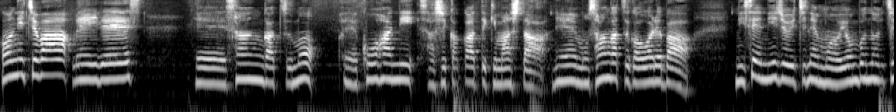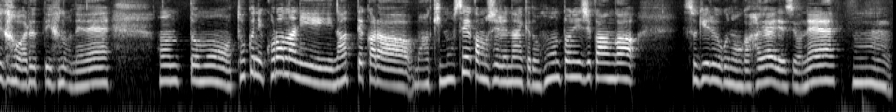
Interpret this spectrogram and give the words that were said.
こんにちは、メイです。えー、3月も、えー、後半に差し掛かってきました。ねもう3月が終われば、2021年も4分の1が終わるっていうのでね、本当もう、特にコロナになってから、まあ気のせいかもしれないけど、本当に時間が過ぎるのが早いですよね。うん。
